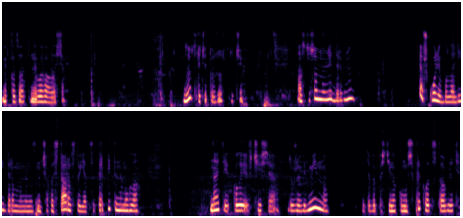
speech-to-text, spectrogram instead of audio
як казати, не вагалася. Зустрічі то зустрічі. А стосовно лідерів, ну, я в школі була лідером, мене назначали старостою, я це терпіти не могла. Знаєте, коли вчишся дуже відмінно, і тебе постійно комусь приклад ставлять,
